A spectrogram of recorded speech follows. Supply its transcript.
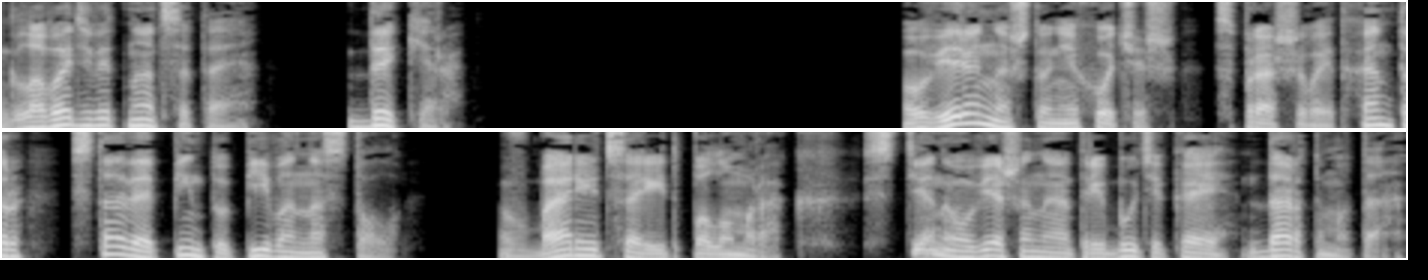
Глава 19. Деккер. «Уверена, что не хочешь?» — спрашивает Хантер, ставя пинту пива на стол. В баре царит полумрак. Стены увешаны атрибутикой Дартмута.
